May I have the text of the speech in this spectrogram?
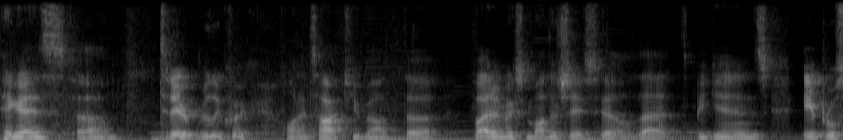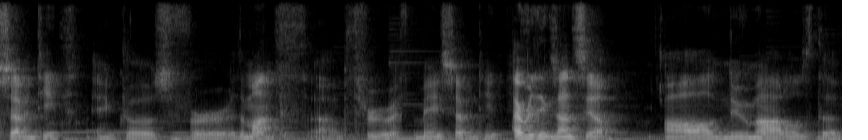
Hey guys, um, today really quick, I want to talk to you about the Vitamix Mother's Day sale that begins April 17th and goes for the month um, through May 17th. Everything's on sale. All new models, the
